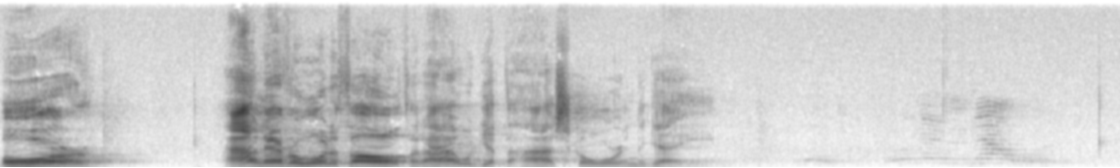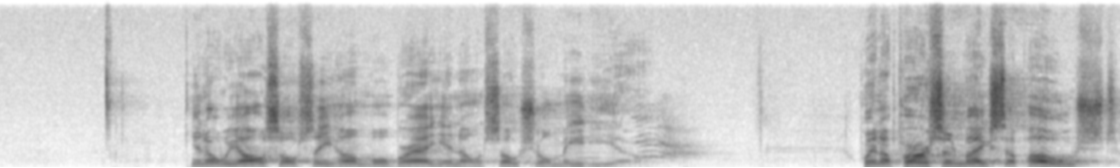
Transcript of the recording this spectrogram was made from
Or, I never would have thought that I would get the high score in the game. You know, we also see humble bragging on social media. When a person makes a post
